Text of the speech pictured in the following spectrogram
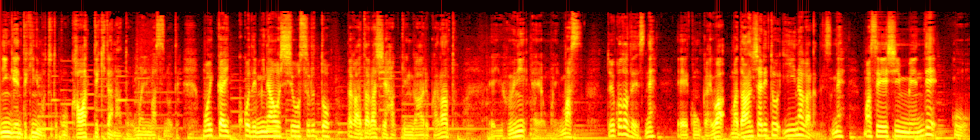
人間的にもちょっとこう変わってきたなと思いますのでもう一回ここで見直しをするとだか新しい発見があるかなというふうに思います。ということでですね、え今回は、ま断捨離と言いながらですね、まあ、精神面でこ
